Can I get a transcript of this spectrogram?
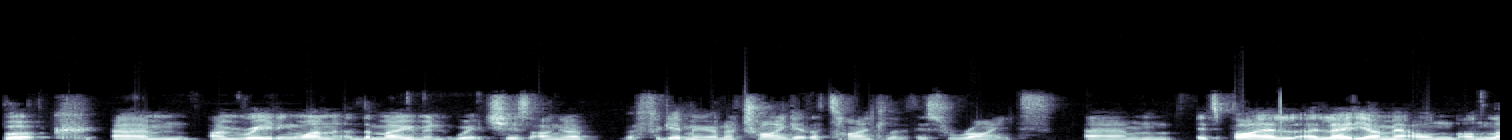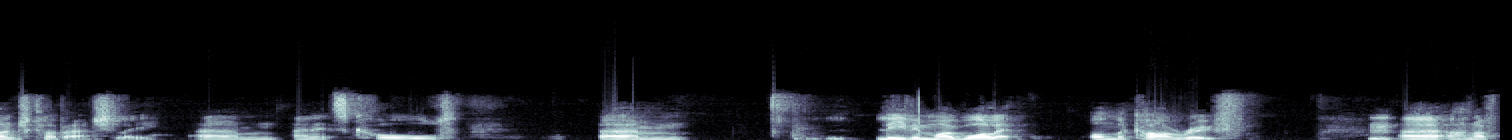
book, um, I'm reading one at the moment, which is I'm gonna forgive me. I'm gonna try and get the title of this right. Um, it's by a, a, lady I met on on Lunch Club actually, um, and it's called um, "Leaving My Wallet on the Car Roof," hmm. uh, and I've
